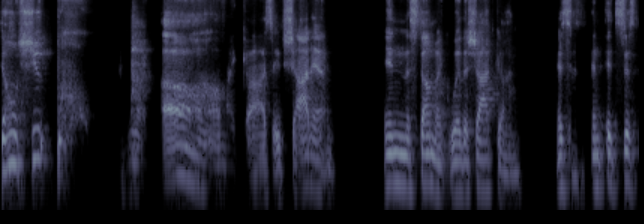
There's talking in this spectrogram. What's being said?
don't shoot. oh my gosh, it shot him in the stomach with a shotgun. It's and it's just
